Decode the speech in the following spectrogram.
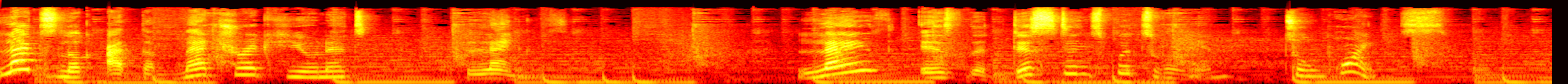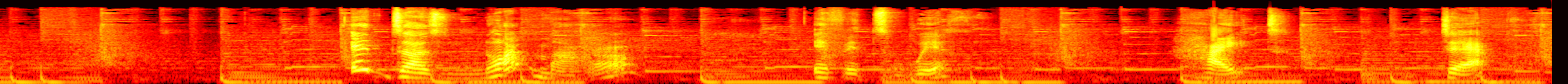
Let's look at the metric unit length. Length is the distance between two points. It does not matter if it's width, height, depth,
